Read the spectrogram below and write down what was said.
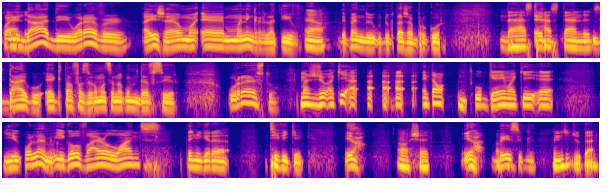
Qualidade, whatever. Aí já é uma, é nem relativo. Yeah, Depende do, do que estás à procura. that has, É- has standards. Daigo é que está a fazer uma cena como deve ser. O resto, Mas Joe, aqui, a- a- a- então, o game aqui é. You, polêmico. you go viral once, then you get a TV gig. Yeah, Oh shit, yeah, basically. we need to do that.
